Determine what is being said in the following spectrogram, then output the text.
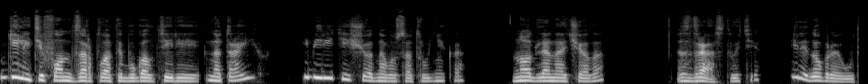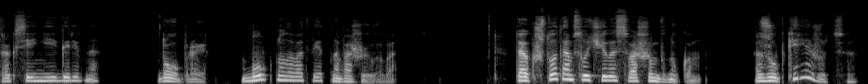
Делите фонд зарплаты бухгалтерии на троих и берите еще одного сотрудника. Но для начала здравствуйте или доброе утро, Ксения Игоревна. Доброе, буркнула в ответ Новожилова. Так что там случилось с вашим внуком? Зубки режутся?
